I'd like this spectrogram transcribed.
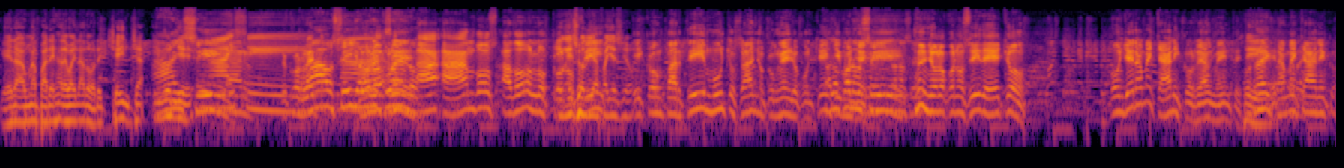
que era una pareja de bailadores, Chencha y Ay, sí. Ay, claro. sí. Correcto. Wow, sí, yo lo lo- recuerdo. A, a ambos, a dos los conocí. En esos días falleció. Y compartí muchos años con ellos, con Chenchi lo y conocí, conocí. Yo lo conocí, de hecho. Bonje era mecánico realmente. Sí. Era mecánico.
